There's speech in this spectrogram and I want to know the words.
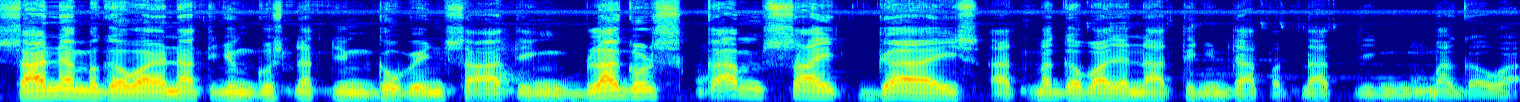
sana magawa na natin yung gusto natin gawin sa ating vloggers campsite guys at magawa na natin yung dapat nating magawa.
